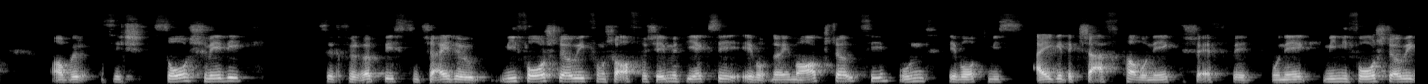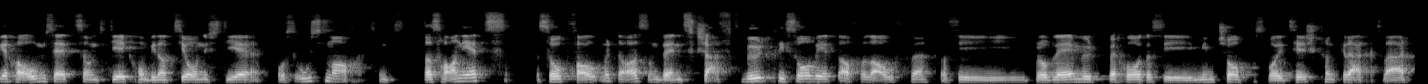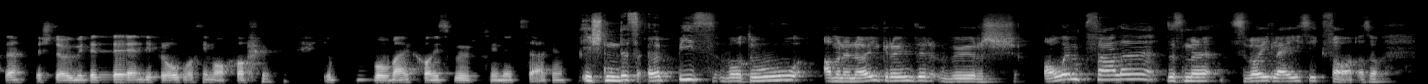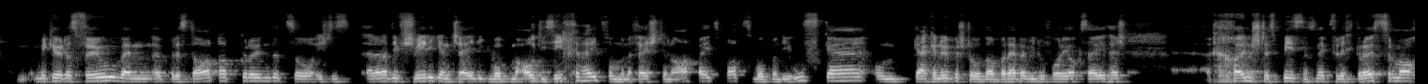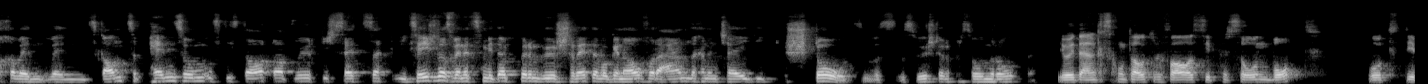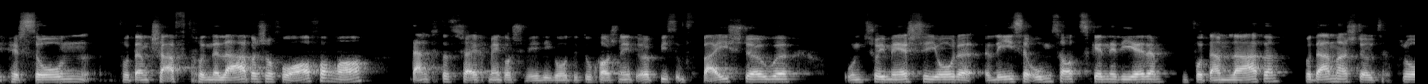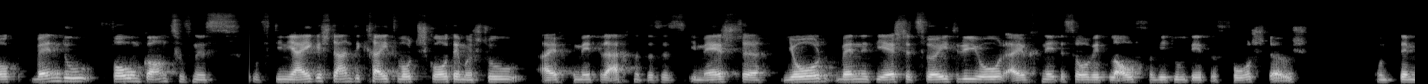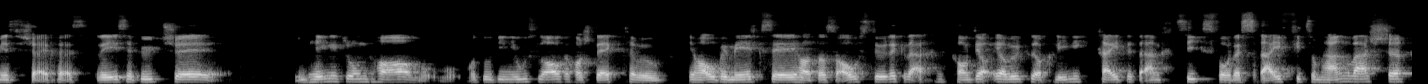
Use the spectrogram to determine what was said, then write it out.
Aber es ist so schwierig, sich für etwas zu entscheiden. Weil meine Vorstellung vom Arbeiten war immer die ich will neu im Angestellt sein und ich will mein eigenes Geschäft haben, wo ich der Chef bin, wo ich meine Vorstellungen umsetzen kann und die Kombination ist die, die es ausmacht. Und das habe ich jetzt so gefällt mir das. Und wenn das Geschäft wirklich so wird laufen, dass ich Probleme würde bekommen, dass ich meinem Job als Polizist gerecht werden kann, dann stelle ich mir dann die Frage, was ich mache. im Moment kann ich es wirklich nicht sagen. Ist denn das etwas, wo du an einem Neugründer würdest auch empfehlen, dass man zweigleisig fährt? Also, wir hören das viel, wenn jemand ein Startup gründet, so ist das eine relativ schwierige Entscheidung, wo man auch die Sicherheit von einem festen Arbeitsplatz, wo man die aufgeben und gegenüber steht aber eben, wie du vorher auch gesagt hast, könntest du das Business nicht vielleicht grösser machen, wenn, wenn das ganze Pensum auf die Startup würdest setzen. Wie siehst du das, wenn jetzt mit jemandem würdest reden, der genau vor einer ähnlichen Entscheidung steht? Was, was würdest du der Person raten? Ja, ich denke, es kommt halt darauf an, was die Person will. Will die Person von diesem Geschäft können leben, schon von Anfang an? Ich denke, das ist eigentlich mega schwierig, oder? Du kannst nicht etwas auf die Beine stellen und schon im ersten Jahr einen riesen Umsatz generieren von dem leben. Von dem her stellt sich die Frage, wenn du voll und ganz auf, eine, auf deine Eigenständigkeit willst gehen, dann musst du eigentlich damit rechnen, dass es im ersten Jahr, wenn nicht die ersten zwei, drei Jahre, eigentlich nicht so wird laufen, wie du dir das vorstellst. Und dann müsstest du eigentlich ein riesen Budget im Hintergrund haben, wo, wo du deine Auslagen kannst decken, weil ich habe bei mir gesehen, ich habe das alles durchgerechnet und ich, ich habe wirklich an Kleinigkeiten gedacht, sei es von einer Seife zum Hängewaschen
